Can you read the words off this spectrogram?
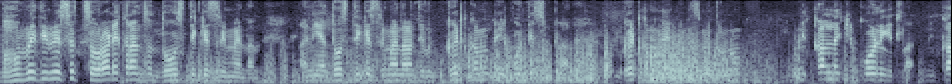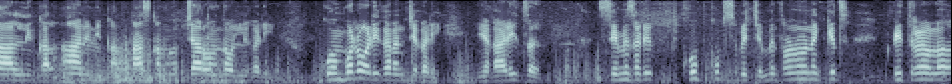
भव्य दिवस चौराडेकरांचं दोस्त दोस्ती केसरी मैदान. आणि या दोस्ती केसरी मैदानातील गट क्रमांक एकोणतीस सुटला. गट क्रमांक एकोणतीस मित्रांनो निकाल नक्की कोण घेतला? निकाल निकाल आणि निकाल. तास क्रमांक चार वाजून धावलेली गाडी. कोंबडवाडीकरांची गाडी. या गाडीचं सेमीसाठी खूप खूप शुभेच्छा. मित्रांनो नक्कीच पितळाला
